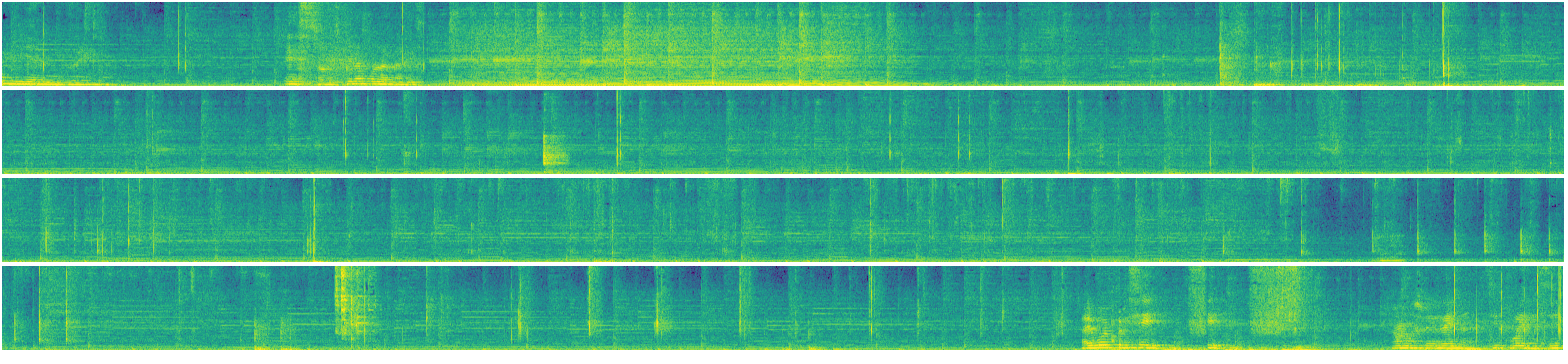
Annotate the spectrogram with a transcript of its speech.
Muy bien, mi reina. Eso, respira por la nariz. Ahí voy, Prisi. Sí. Vamos, mi reina. Sí puedes, ¿eh?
